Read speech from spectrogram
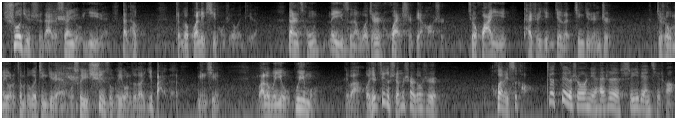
说句实在的，虽然有艺人，但他整个管理系统是有问题的。但是从那一次呢，我觉得是坏事变好事，就是华谊开始引进了经纪人制，就是我们有了这么多个经纪人，所以迅速可以我们做到一百个明星。完了，我们有规模，对吧？我觉得这个什么事儿都是换位思考。就这个时候，你还是十一点起床。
